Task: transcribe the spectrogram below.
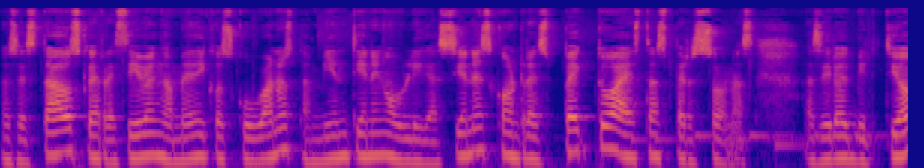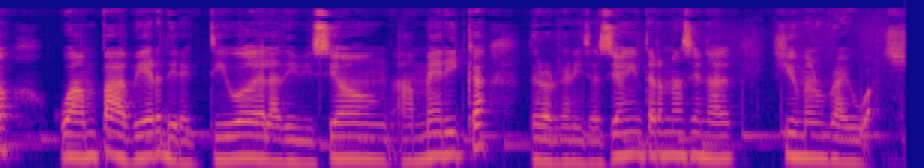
Los estados que reciben a médicos cubanos también tienen obligaciones con respecto a estas personas. Así lo advirtió Juan Pavier, directivo de la División América de la Organización Internacional Human Rights Watch.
